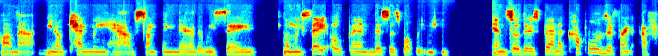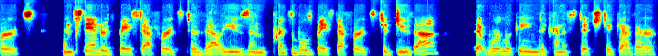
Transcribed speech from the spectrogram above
on that. You know, can we have something there that we say, when we say open, this is what we mean? And so there's been a couple of different efforts and standards based efforts to values and principles based efforts to do that, that we're looking to kind of stitch together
